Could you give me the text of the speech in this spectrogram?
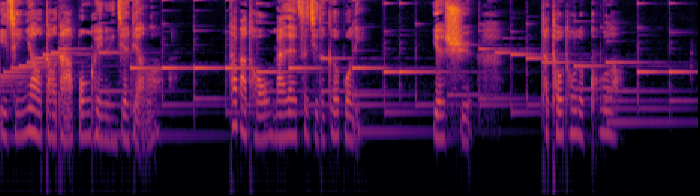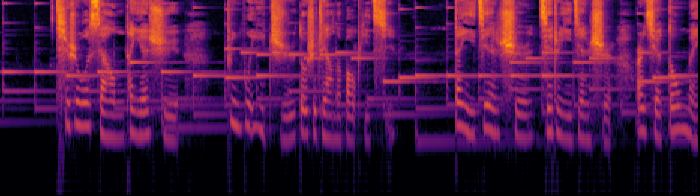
已经要到达崩溃临界点了。他把头埋在自己的胳膊里，也许他偷偷的哭了。其实我想，他也许并不一直都是这样的暴脾气，但一件事接着一件事，而且都没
